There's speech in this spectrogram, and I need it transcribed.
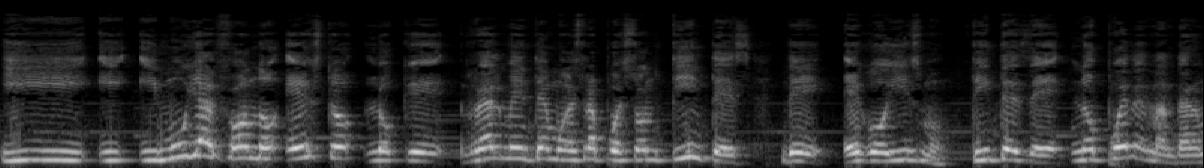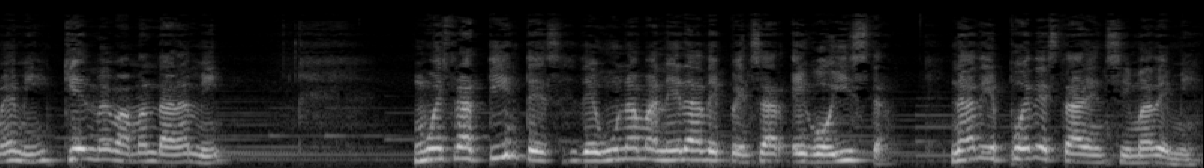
Y, muy al fondo esto lo que realmente muestra pues son tintes de egoísmo, tintes de no pueden mandarme a mí, ¿quién me va a mandar a mí? Muestra tintes de una manera de pensar egoísta. Nadie puede estar encima de mí.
